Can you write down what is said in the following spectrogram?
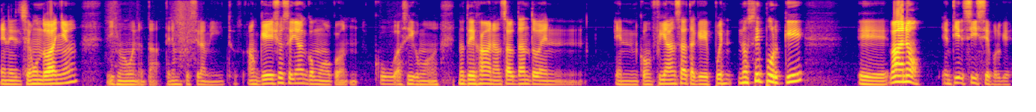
en el segundo año, dijimos, bueno, ta, tenemos que ser amiguitos. Aunque ellos seguían como con, así como, no te dejaban avanzar tanto en, en confianza, hasta que después, no sé por qué, eh, va, no, sí sé por qué.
